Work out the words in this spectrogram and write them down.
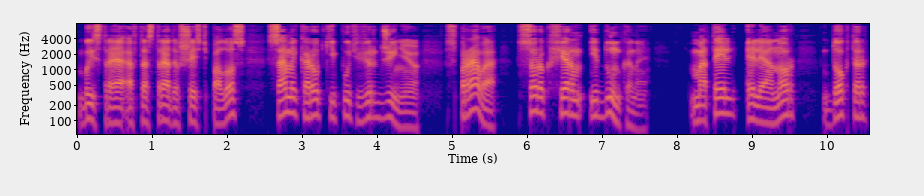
быстрая автострада в шесть полос, самый короткий путь в Вирджинию. Справа 40 ферм и Дунканы, мотель, Элеонор, доктор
